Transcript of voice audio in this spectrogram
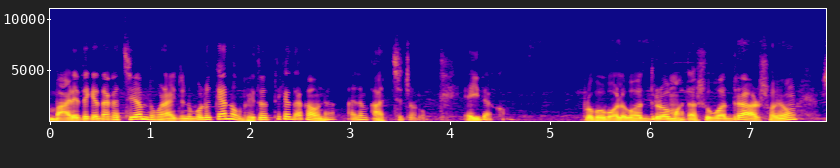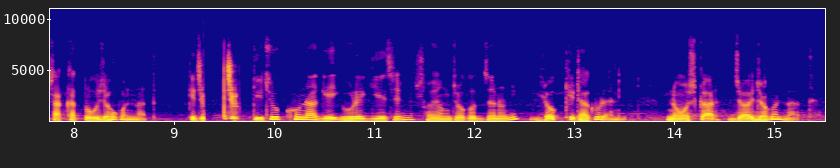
বাইরে থেকে দেখাচ্ছিলাম, তখন একজন বলল, কেন? ভেতর থেকে দেখাও না। একদম আচ্ছা চলো। এই দেখো, প্রভু বলভদ্র, মাতা সুভদ্রা আর স্বয়ং সাক্ষাৎ প্রভু জগন্নাথ। কিছু কিছুক্ষণ আগেই ঘুরে গিয়েছেন স্বয়ং জগৎজননী লক্ষ্মী ঠাকুরানী। নমস্কার, জয় জগন্নাথ।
